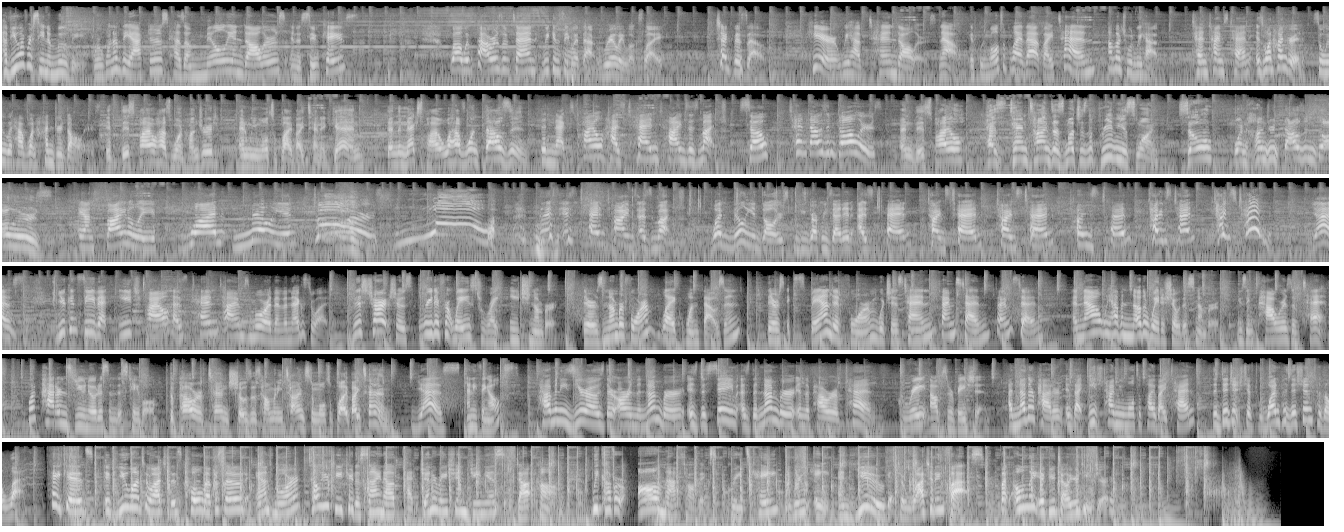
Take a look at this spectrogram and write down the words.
Have you ever seen a movie where one of the actors has a million dollars in a suitcase? well, with Powers of 10, we can see what that really looks like. Check this out. Here we have $10. Now, if we multiply that by 10, how much would we have? 10 times 10 is 100, so we would have $100. If this pile has 100 and we multiply by 10 again, then the next pile will have 1,000. The next pile has 10 times as much, so $10,000. And this pile has 10 times as much as the previous one, so $100,000. And finally, $1 million. Whoa! This is 10 times as much. $1 million can be represented as 10 times 10 times 10 times 10 times 10 times 10. Yes, you can see that each pile has 10 times more than the next one. This chart shows three different ways to write each number. There's number form, like 1,000. There's expanded form, which is 10 times 10 times 10. And now we have another way to show this number, using powers of 10. What patterns do you notice in this table? The power of 10 shows us how many times to multiply by 10. Yes. Anything else? How many zeros there are in the number is the same as the number in the power of 10. Great observation. Another pattern is that each time you multiply by 10, the digits shift one position to the left. Hey kids, if you want to watch this whole episode and more, tell your teacher to sign up at generationgenius.com. We cover all math topics, grades K through 8, and you get to watch it in class. But only if you tell your teacher.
